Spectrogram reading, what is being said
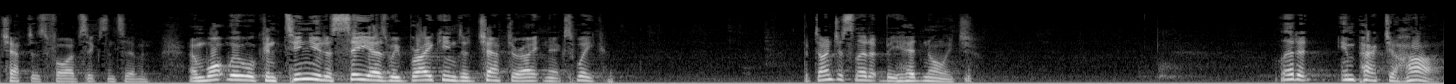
Chapters 5, 6 and 7. And what we will continue to see as we break into chapter 8 next week. But don't just let it be head knowledge. Let it impact your heart.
